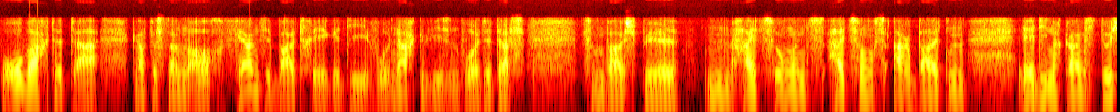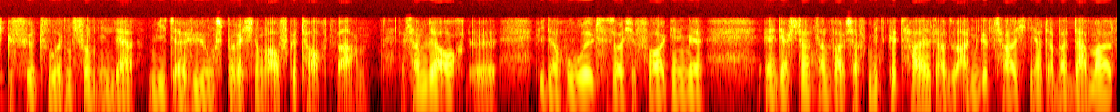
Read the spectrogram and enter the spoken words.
beobachtet. Da gab es dann auch Fernsehbeiträge, die wo nachgewiesen wurde, dass zum Beispiel hm, Heizungs, Heizungsarbeiten, äh, die noch gar nicht durchgeführt wurden, schon in der Mieterhöhungsberechnung aufgetaucht waren. Das haben wir auch äh, wiederholt, solche Vorgänge äh, der Staatsanwaltschaft mitgeteilt, also angezeigt. Die hat aber damals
